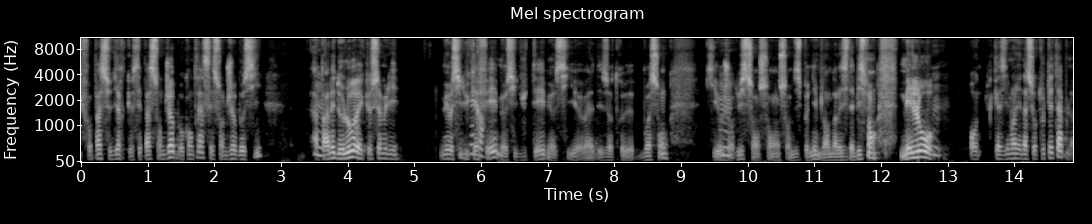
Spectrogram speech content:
faut pas se dire que ce n'est pas son job. Au contraire, c'est son job aussi à mm. parler de l'eau avec le sommelier. Mais aussi du café, mais aussi du thé, mais aussi euh, des autres boissons qui mm. aujourd'hui sont, sont, sont, disponibles dans, dans, les établissements. Mais l'eau, mm. quasiment, il y en a sur toutes les tables.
